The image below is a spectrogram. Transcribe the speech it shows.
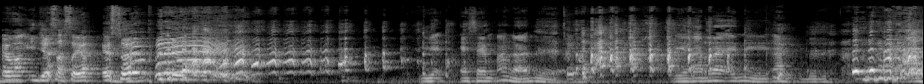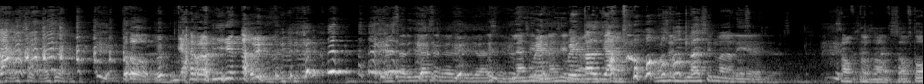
Emang ijazah saya SMP. ya SMA nggak ada ya karena ini ah udah. Tuh, garonya tapi Gak usah dijelasin, gak usah dijelasin. Jelasin, jelasin. mental jatuh. Nggak usah dijelasin lah dia. Softo, softo. Softo,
